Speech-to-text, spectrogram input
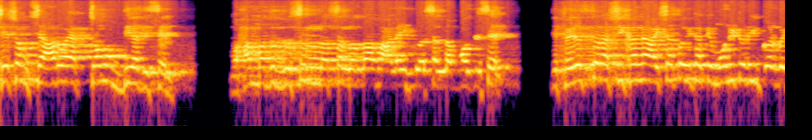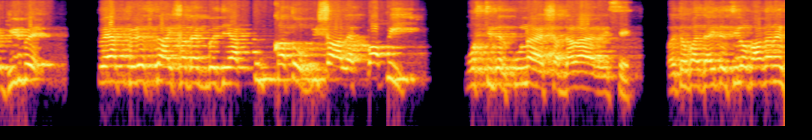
শেষ অংশে আরও এক চমক দিয়ে দিছেন। মোহাম্মদুর রসুল্লাহ সাল্লাহ আলাইসাল্লাম বলতেছেন যে ফেরেস্তারা সেখানে আয়সা তো এটাকে মনিটরিং করবে, ঘিরবে। তো এক ফেরেস্তা আয়সা দেখবে যে, এক কুখ্যাত, বিশাল এক পাপি মসজিদের কোনায় এসা দাঁড়ায় রয়েছে। হয়তো বা যাইতেছিল বাগানের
